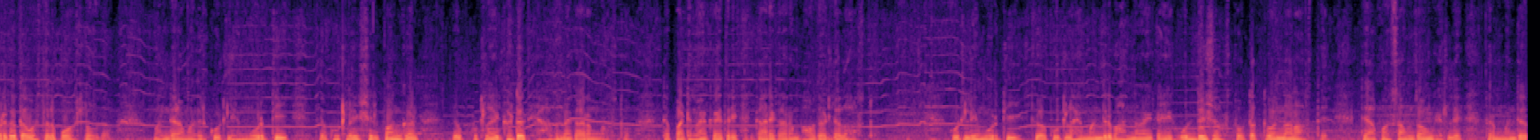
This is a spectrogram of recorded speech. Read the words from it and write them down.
प्रगत अवस्थेला पोहोचलं होतं. मंदिरामधील कुठलीही मूर्ती किंवा कुठलंही शिल्पांकन किंवा कुठलाही घटक ह्या विनाकारण नसतो. त्या पाठीमागे काहीतरी कार्यकारण भाव दडलेला असतो. कुठलीही मूर्ती किंवा कुठलाही मंदिर बांधण्यामागे काही एक उद्देश असतो तत्वज्ञान असते. ते आपण समजावून घेतले तर मंदिर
